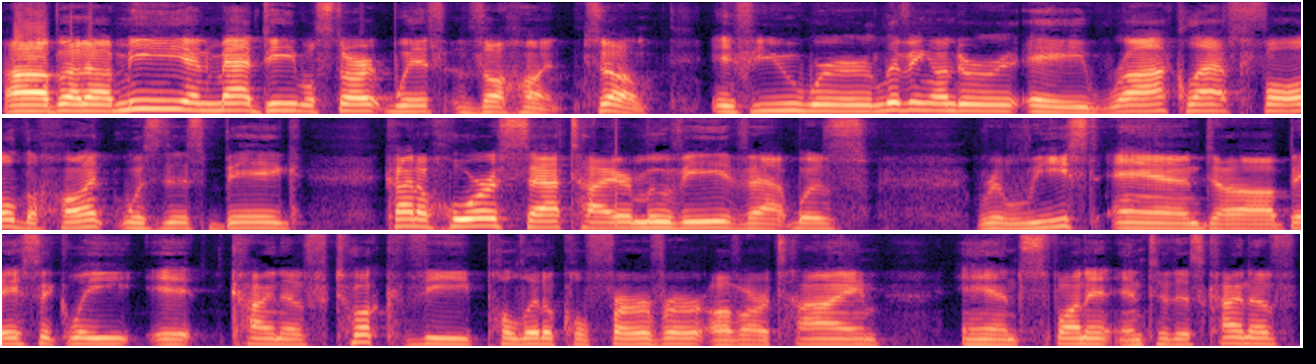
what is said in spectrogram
Uh, but uh, me and Matt D will start with The Hunt. So, if you were living under a rock last fall, The Hunt was this big kind of horror satire movie that was released, and uh, basically it kind of took the political fervor of our time and spun it into this kind of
